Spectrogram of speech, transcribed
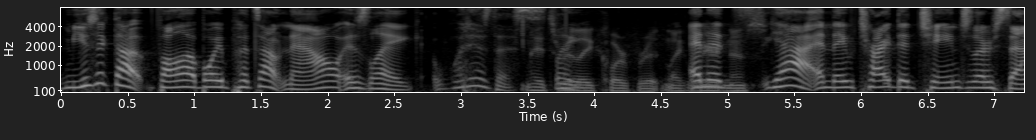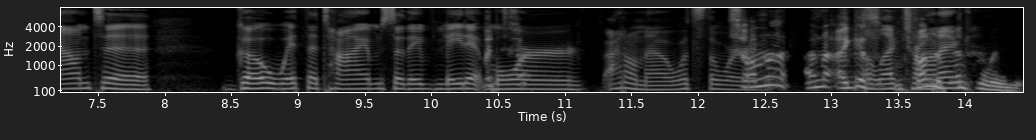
music that Fall Out Boy puts out now is like, what is this? it's Like- really corporate like and weirdness. it's yeah, and they've tried to change their sound to go with the time, so they've made it more. I don't know what's the word. So I'm not. I'm not. I guess Electronic? fundamentally,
